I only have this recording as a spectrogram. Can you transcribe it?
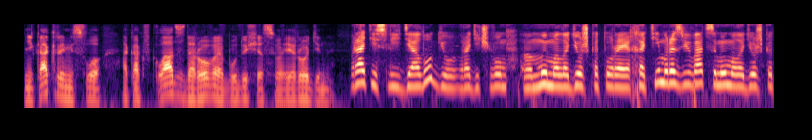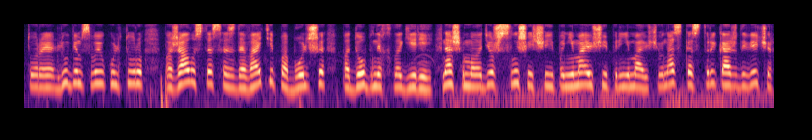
не как ремесло, а как вклад в здоровое будущее своей родины брать, если идеологию, ради чего э, мы молодежь, которая хотим развиваться, мы молодежь, которая любим свою культуру, пожалуйста, создавайте побольше подобных лагерей. Наша молодежь слышащая и понимающая, и принимающая. У нас костры каждый вечер,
